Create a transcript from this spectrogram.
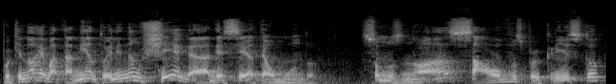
Porque no arrebatamento ele não chega a descer até o mundo. Somos nós, salvos por Cristo,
